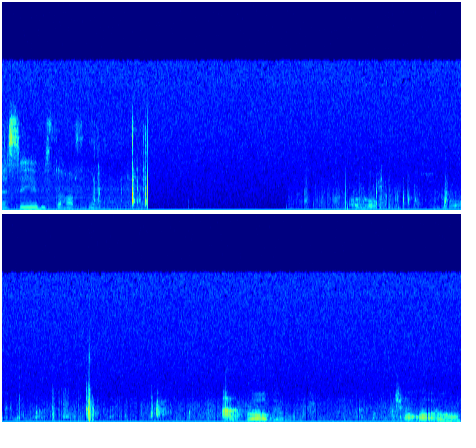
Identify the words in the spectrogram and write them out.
نسه 27 الرابع چهارم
